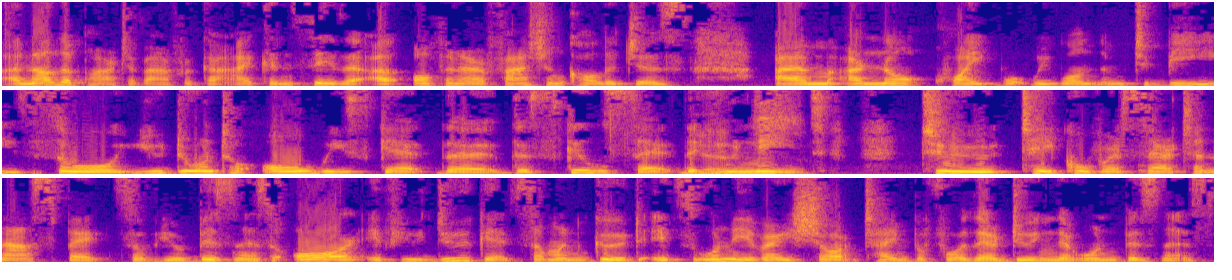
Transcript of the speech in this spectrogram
another part of Africa, I can say that uh, often our fashion colleges um, are not quite what we want them to be. So you don't always get the, the skill set that you need to take over certain aspects of your business. Or if you do get someone good, it's only a very short time before they're doing their own business.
